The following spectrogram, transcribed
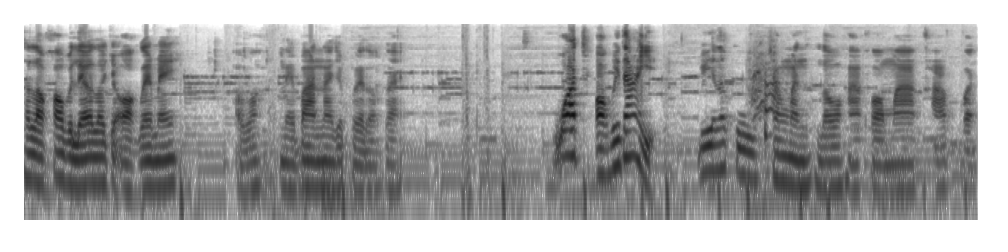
ถ้าเราเข้าไปแล้วเราจะออกได้ไหมเอาวะในบ้านน่าจะเปิดออกได้ What ออกไม่ได้ เวียนแล้วกูช่างมันเราหาของมาครับก่อน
